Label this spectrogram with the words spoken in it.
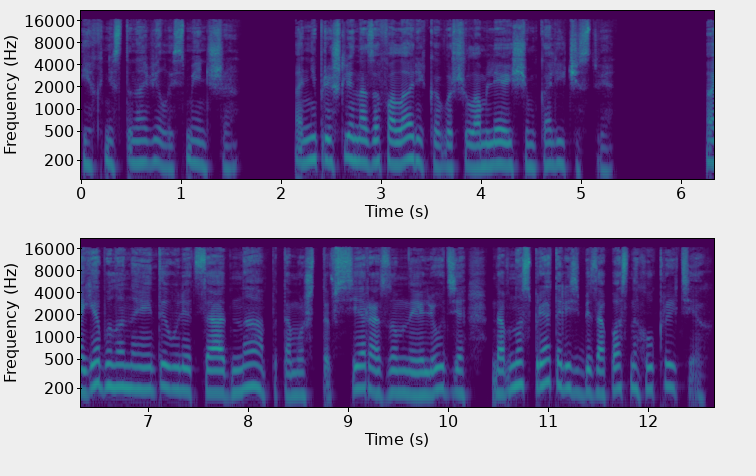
Их не становилось меньше. Они пришли на Зафаларика в ошеломляющем количестве. А я была на этой улице одна, потому что все разумные люди давно спрятались в безопасных укрытиях.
